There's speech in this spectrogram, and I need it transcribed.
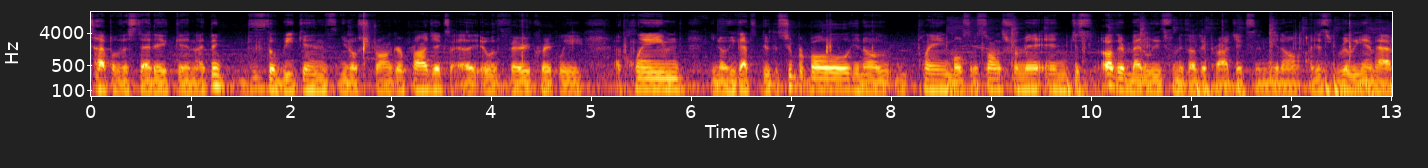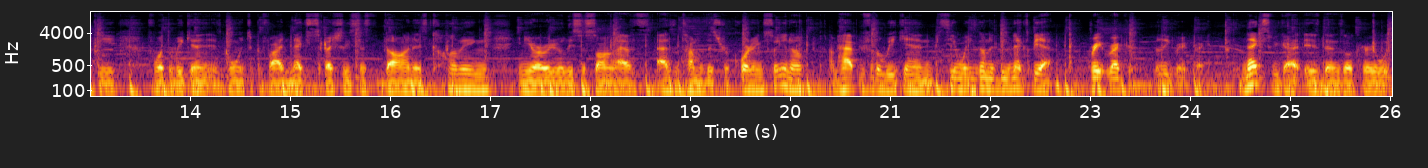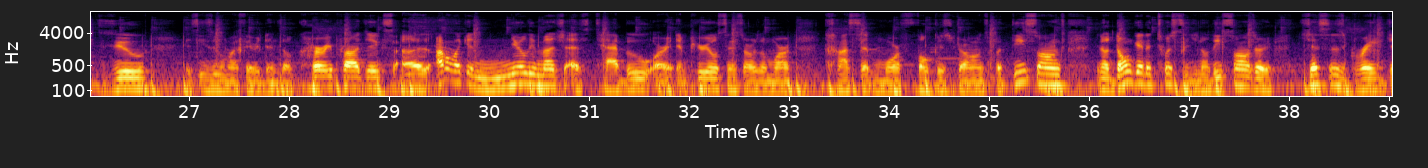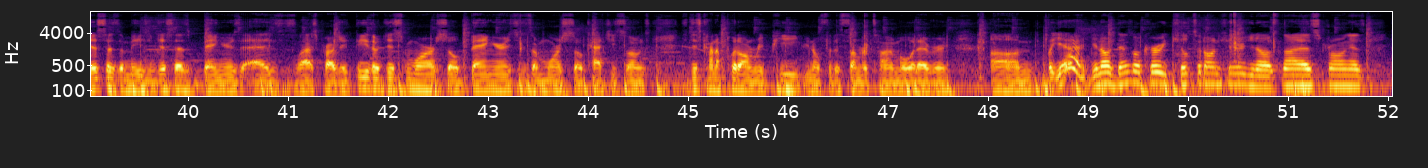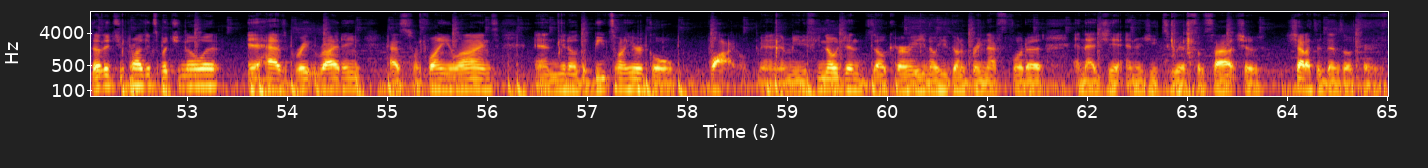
type of aesthetic and i think this is the Weeknd's you know stronger projects. Uh, it was very critically acclaimed. You know he got to do the super bowl you know playing most of the songs from it and just other medleys from his other projects. And you know i just really am happy for what the Weeknd is going to provide next especially since the dawn is coming and he already released a song as as the time of this recording. So you know i'm happy for the Weeknd seeing what he's going to do next. But yeah great record really great record. Next we got is denzel curry with Zuu it's easily one of my favorite Denzel Curry projects. Uh, I don't like it nearly much as Taboo or Imperial since those are more concept, more focused drawings. But these songs, you know, don't get it twisted. You know, these songs are just as great, just as amazing, just as bangers as his last project. These are just more so bangers. These are more so catchy songs to just kind of put on repeat, you know, for the summertime or whatever. Um, but yeah, you know, Denzel Curry killed it on here. You know, it's not as strong as the other two projects, but you know what? It has great writing, has some funny lines, and you know, the beats on here go wild, man. I mean, if you know Denzel Curry, you know he's gonna bring that Florida and that jet energy to it. So shout, out, shout out to Denzel Curry.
